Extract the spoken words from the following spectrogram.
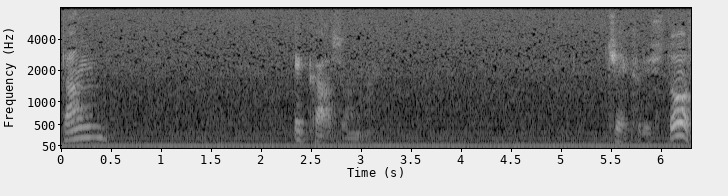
там е казано, че Христос,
